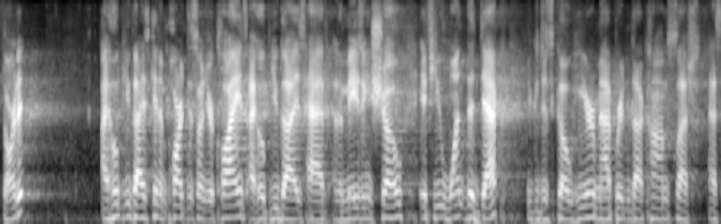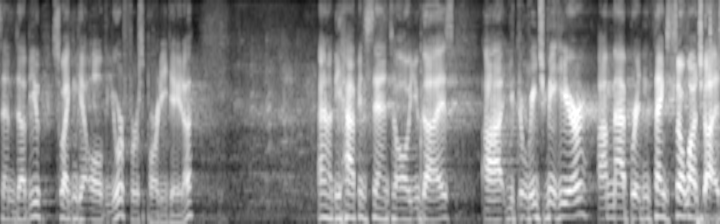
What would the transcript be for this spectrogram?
started. I hope you guys can impart this on your clients. I hope you guys have an amazing show. If you want the deck, you can just go here, mattbritton.com slash SMW, so I can get all of your first-party data. and I'd be happy to send it to all you guys. Uh, you can reach me here. I'm Matt Britton. Thanks so much, guys.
